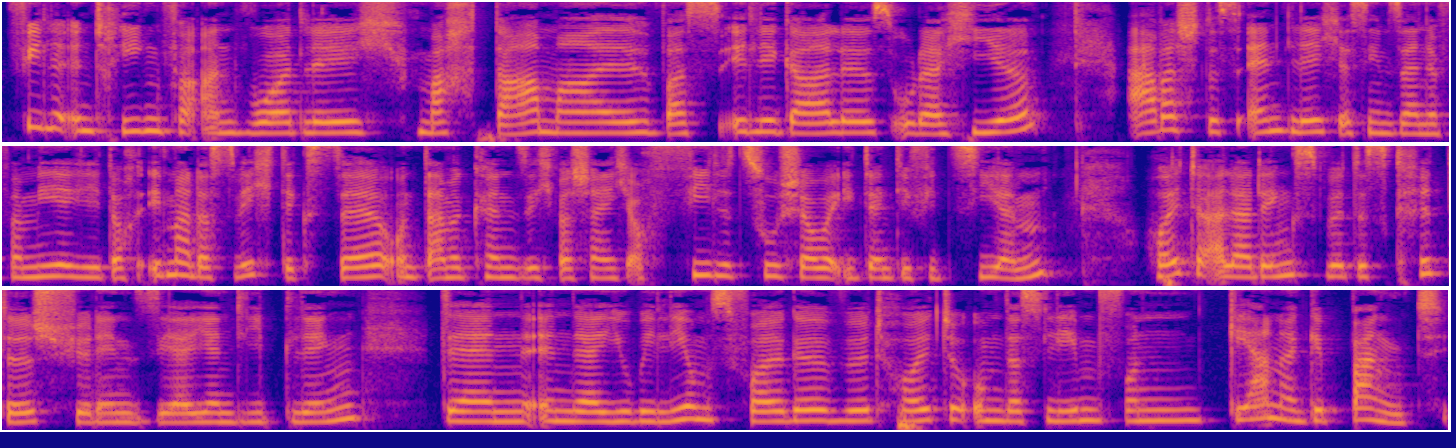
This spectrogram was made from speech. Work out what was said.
viele Intrigen verantwortlich, macht da mal was Illegales oder hier. Aber schlussendlich ist ihm seine Familie jedoch immer das Wichtigste und damit können sich wahrscheinlich auch viele Zuschauer identifizieren. Heute allerdings wird es kritisch für den Serienliebling, denn in der Jubiläumsfolge wird heute um das Leben von Gerner gebankt.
